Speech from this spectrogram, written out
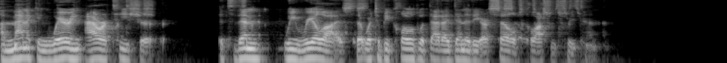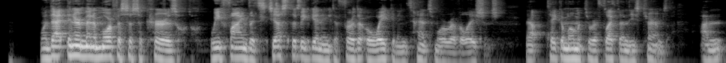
a mannequin wearing our t shirt. It's then we realize that we're to be clothed with that identity ourselves, Colossians 3:10. When that inner metamorphosis occurs, we find it's just the beginning to further awakenings, hence more revelations. Now, take a moment to reflect on these terms. I'm,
